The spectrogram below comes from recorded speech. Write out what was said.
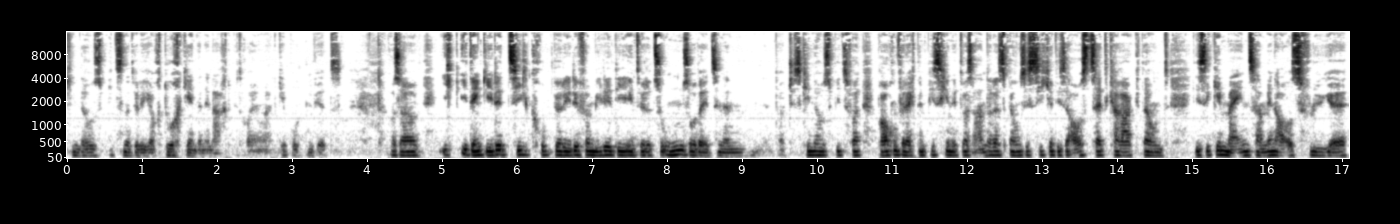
Kinderhospizen natürlich auch durchgehend eine Nachtbetreuung angeboten wird. Also ich, ich denke, jede Zielgruppe oder jede Familie, die entweder zu uns oder jetzt in ein, deutsches Kinderhospiz fahrt, brauchen vielleicht ein bisschen etwas anderes. Bei uns ist sicher dieser Auszeitcharakter und diese gemeinsamen Ausflüge,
